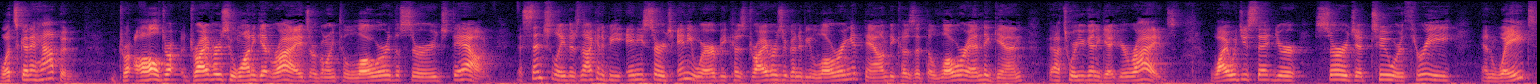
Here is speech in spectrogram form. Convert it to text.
what's going to happen? All drivers who want to get rides are going to lower the surge down. Essentially, there's not going to be any surge anywhere because drivers are going to be lowering it down because at the lower end, again, that's where you're going to get your rides. Why would you set your surge at two or three and wait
